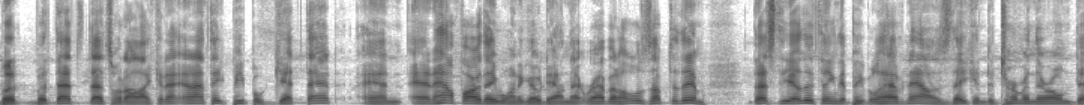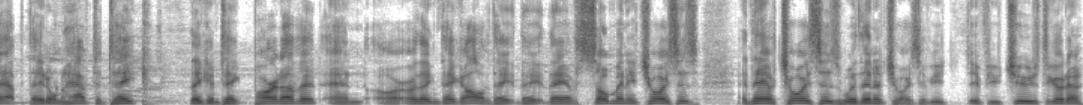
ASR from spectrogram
But but that's that's what I like, and I, and I think people get that, and and how far they want to go down that rabbit hole is up to them. That's the other thing that people have now is they can determine their own depth. They don't have to take. They can take part of it, and or, or they can take all of it. They, they they have so many choices, and they have choices within a choice. If you if you choose to go down,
